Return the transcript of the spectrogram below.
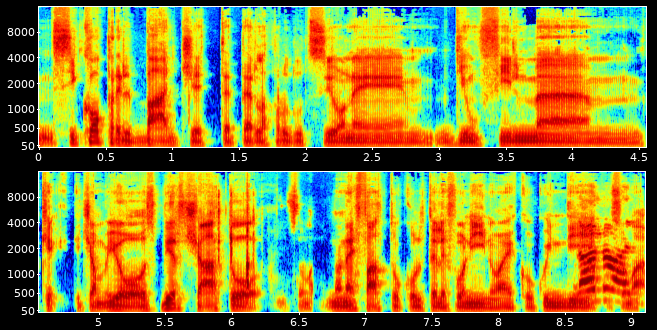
mm, si, copre il budget per la produzione di un film um, che, diciamo, io ho sbirciato, insomma, non è fatto col telefonino, ecco, quindi no, no, insomma,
